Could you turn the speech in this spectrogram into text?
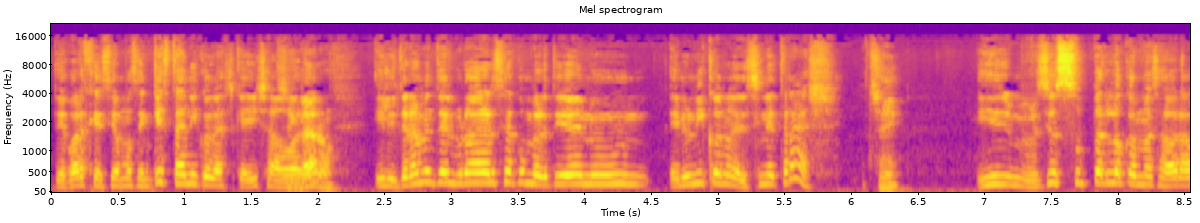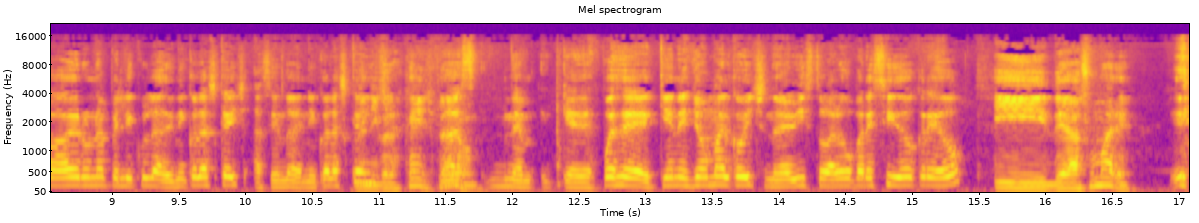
¿te acuerdas que decíamos en qué está Nicolas Cage ahora? claro. Y literalmente el brother se ha convertido en un, en un icono del cine trash. Sí, Y me pareció súper loco, más ahora va a haber una película de Nicolas Cage haciendo de Nicolas de Cage. Nicolas Cage, claro. Entonces, de- que después de quién es John Malkovich no he visto algo parecido, creo. Y de Asumare.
